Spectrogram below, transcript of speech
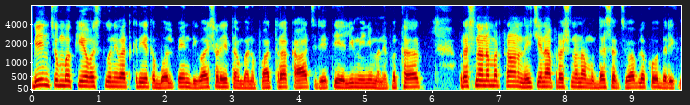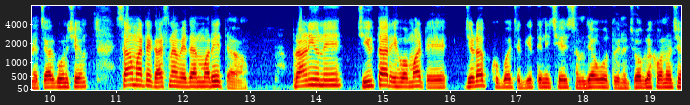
બિન ચુંબકીય વસ્તુઓની વાત કરીએ તો બોલપેન, દિવાસળી, તાંબાનું પાત્ર, કાચ, રેતી, એલ્યુમિનિયમ અને પથ્થર. પ્રશ્ન નંબર ત્રણ, નીચેના પ્રશ્નોના મુદ્દાસર જવાબ લખો. દરેકના ચાર ગુણ છે. શા માટે ઘાસના મેદાનમાં રહેતા પ્રાણીઓને જીવતા રહેવા માટે ઝડપ ખૂબ જ અગત્યની છે? સમજાવો તો એનો જવાબ લખવાનો છે.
